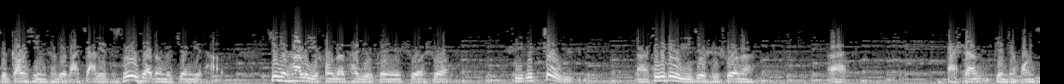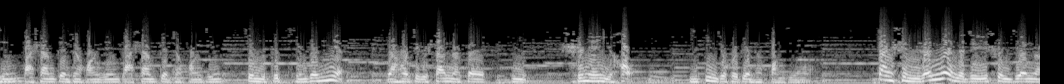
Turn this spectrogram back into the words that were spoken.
就高兴，特别把家里的所有家当都捐给他了。捐给他了以后呢，他就跟人说说是一个咒语啊，这个咒语就是说呢，哎，把山变成黄金，把山变成黄金，把山变成黄金，就你不停的念，然后这个山呢，在你十年以后，一定就会变成黄金了。但是你在念的这一瞬间呢，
